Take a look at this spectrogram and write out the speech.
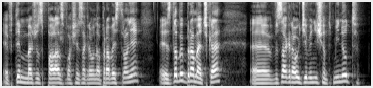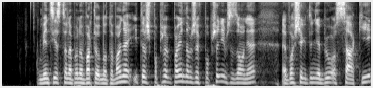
w tym meczu z Palace właśnie zagrał na prawej stronie, e, zdobył brameczkę, e, zagrał 90 minut, więc jest to na pewno warte odnotowania i też pamiętam, że w poprzednim sezonie, e, właśnie gdy nie było Saki,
